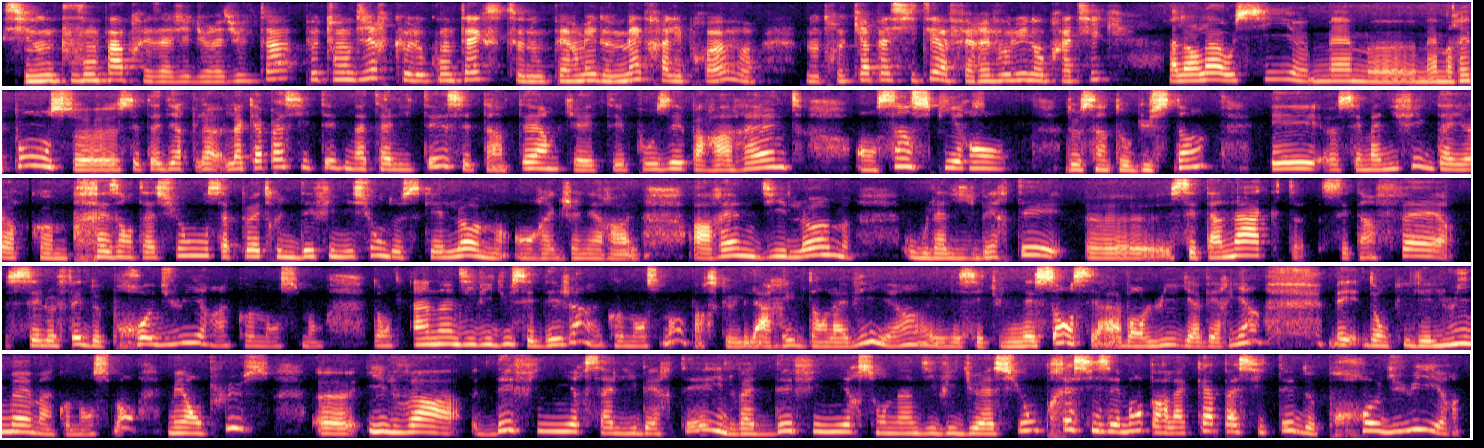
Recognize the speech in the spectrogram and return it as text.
Si nous ne pouvons pas présager du résultat, peut-on dire que le contexte nous permet de mettre à l'épreuve notre capacité à faire évoluer nos pratiques? Alors là aussi, même, euh, réponse, euh, c'est-à-dire que la, capacité de natalité, c'est un terme qui a été posé par Arendt en s'inspirant de Saint-Augustin et euh, c'est magnifique d'ailleurs comme présentation. Ça peut être une définition de ce qu'est l'homme en règle générale. Arendt dit l'homme ou la liberté, euh, c'est un acte, c'est un faire, c'est le fait de produire un commencement. Donc un individu, c'est déjà un commencement parce qu'il arrive dans la vie, hein, c'est une naissance, et avant lui, il n'y avait rien. Mais donc il est lui-même un commencement, mais en plus, euh, il va définir sa liberté, il va définir son individuation précisément par la capacité de produire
